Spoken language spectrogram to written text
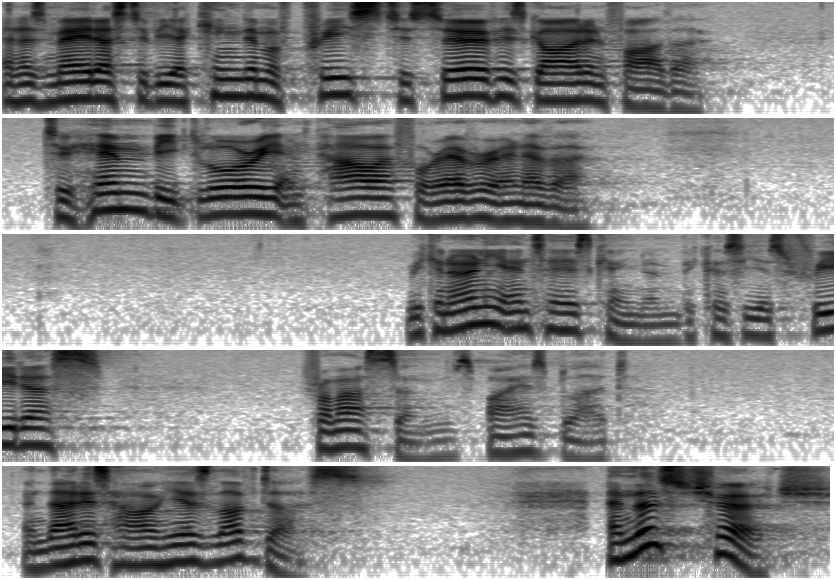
and has made us to be a kingdom of priests to serve his God and Father. To him be glory and power forever and ever. We can only enter his kingdom because he has freed us from our sins by his blood. And that is how he has loved us. And this church,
